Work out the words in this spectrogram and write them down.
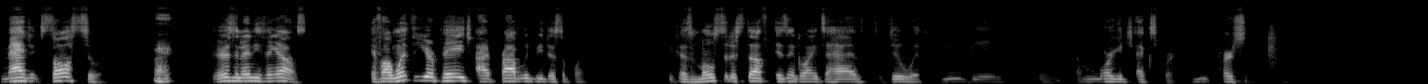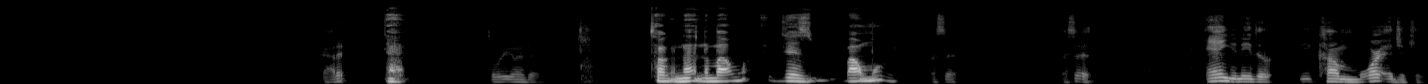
magic sauce to it. Right. There isn't anything else. If I went to your page, I'd probably be disappointed because most of the stuff isn't going to have to do with you being a mortgage expert, you personally. Got it? Got it. So what are you gonna do? Talking nothing about just about mortgage. That's it. That's it. And you need to become more educated.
